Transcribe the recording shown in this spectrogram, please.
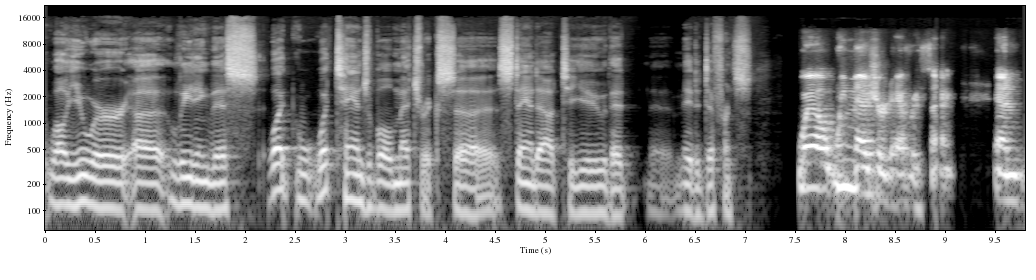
while you were uh, leading this, what what tangible metrics uh, stand out to you that uh, made a difference? Well, we measured everything, and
